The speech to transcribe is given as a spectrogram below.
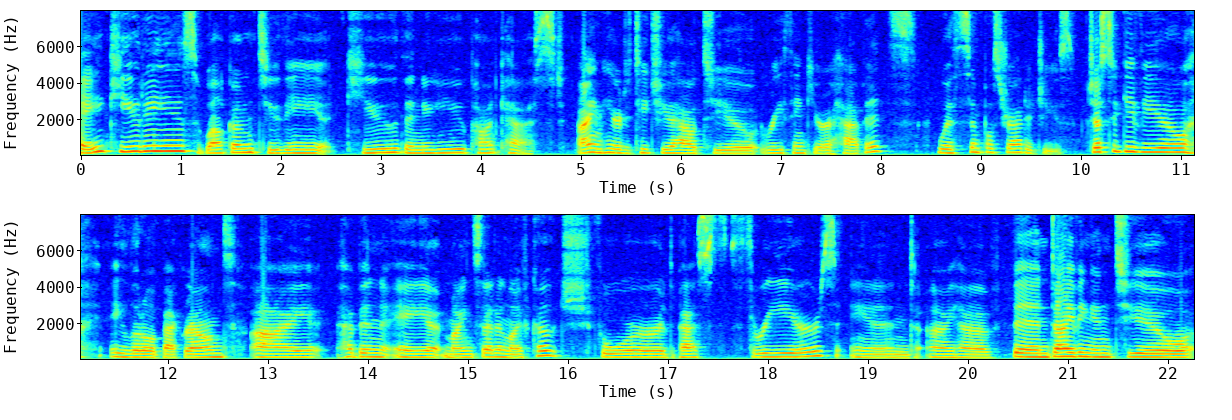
Hey Cueties, welcome to the Cue the New You podcast. I am here to teach you how to rethink your habits with simple strategies. Just to give you a little background, I have been a mindset and life coach for the past three years, and I have been diving into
